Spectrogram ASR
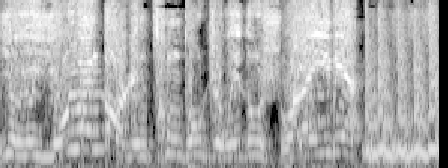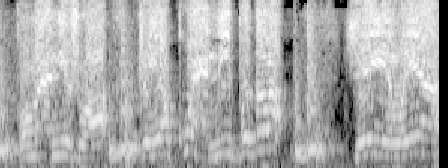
又有有缘道人从头至尾都说了一遍。不瞒你说，这也怪你不得，皆因为啊，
